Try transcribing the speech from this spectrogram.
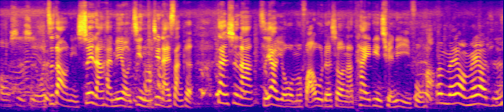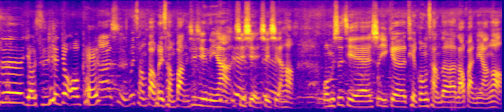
哦，是是，我知道你虽然还没有进 进来上课，但是呢，只要有我们法务的时候呢，他一定全力以赴哈。嗯，没有没有，只是有时间就 OK。啊，是非常棒，非常棒，谢谢你啊，谢谢谢谢哈。我们师姐是一个铁工厂的老板娘哦。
